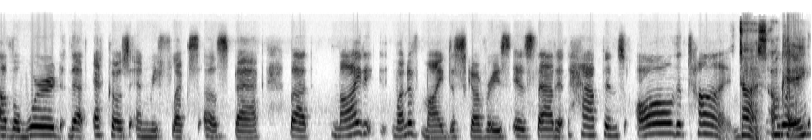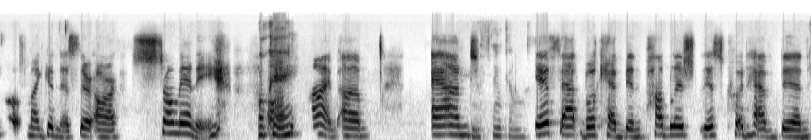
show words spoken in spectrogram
of a word that echoes and reflects us back, but my one of my discoveries is that it happens all the time. It does okay? Oh, my goodness, there are so many. Okay. time. Um, and if that book had been published, this could have been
